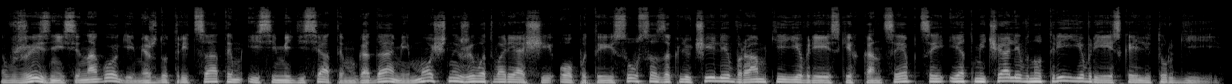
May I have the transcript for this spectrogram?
В жизни синагоги между 30 и 70 годами мощный животворящий опыт Иисуса заключили в рамки еврейских концепций и отмечали внутри еврейской литургии.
